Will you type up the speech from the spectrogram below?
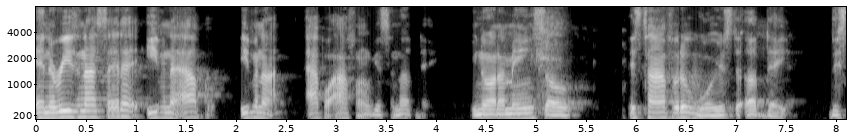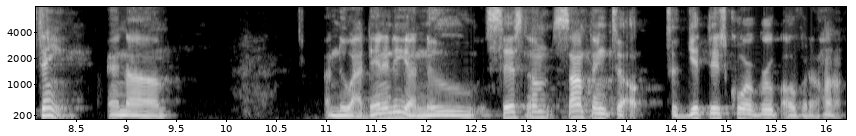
And the reason I say that, even the Apple, even the Apple iPhone gets an update. You know what I mean? So it's time for the Warriors to update this team and um, a new identity, a new system, something to to get this core group over the hump.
